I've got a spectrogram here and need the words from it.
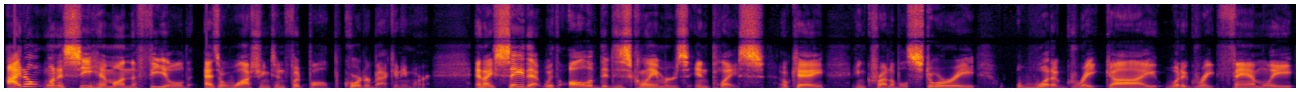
I don't want to see him on the field as a Washington football quarterback anymore. And I say that with all of the disclaimers in place, okay? Incredible story. What a great guy. What a great family.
